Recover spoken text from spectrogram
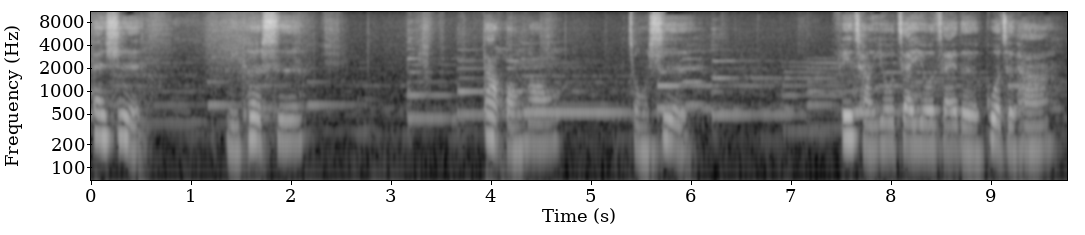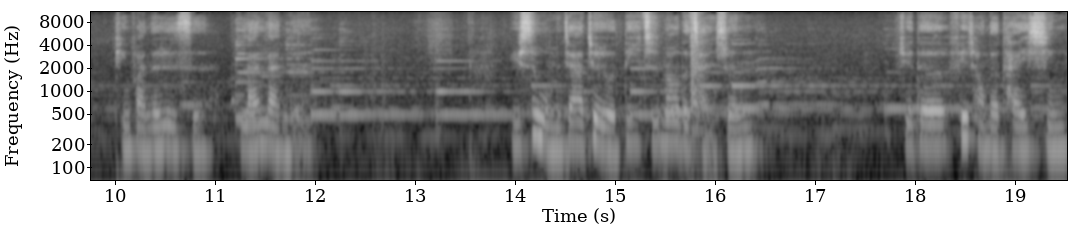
但是米克斯大黄猫总是非常悠哉悠哉的过着它平凡的日子，懒懒的。于是我们家就有第一只猫的产生。觉得非常的开心。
